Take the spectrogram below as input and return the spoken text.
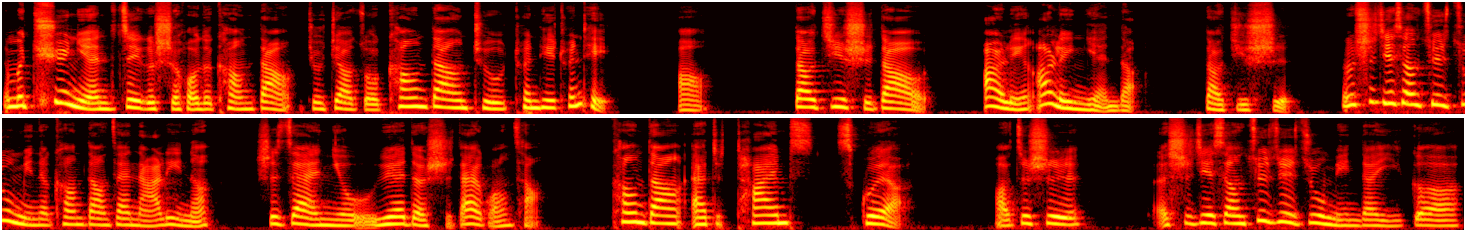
那么去年这个时候的 countdown 就叫做 countdown to twenty twenty 啊，倒计时到二零二零年的。倒计时。那么世界上最著名的 countdown 在哪里呢？是在纽约的时代广场，countdown at Times Square。好，这是呃世界上最最著名的一个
